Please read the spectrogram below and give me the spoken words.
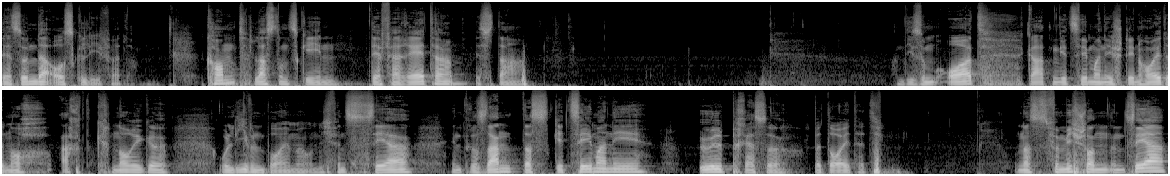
der Sünder ausgeliefert. Kommt, lasst uns gehen, der Verräter ist da. An diesem Ort, Garten Gethsemane, stehen heute noch acht knorrige Olivenbäume. Und ich finde es sehr interessant, dass Gethsemane Ölpresse bedeutet. Und das ist für mich schon ein sehr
